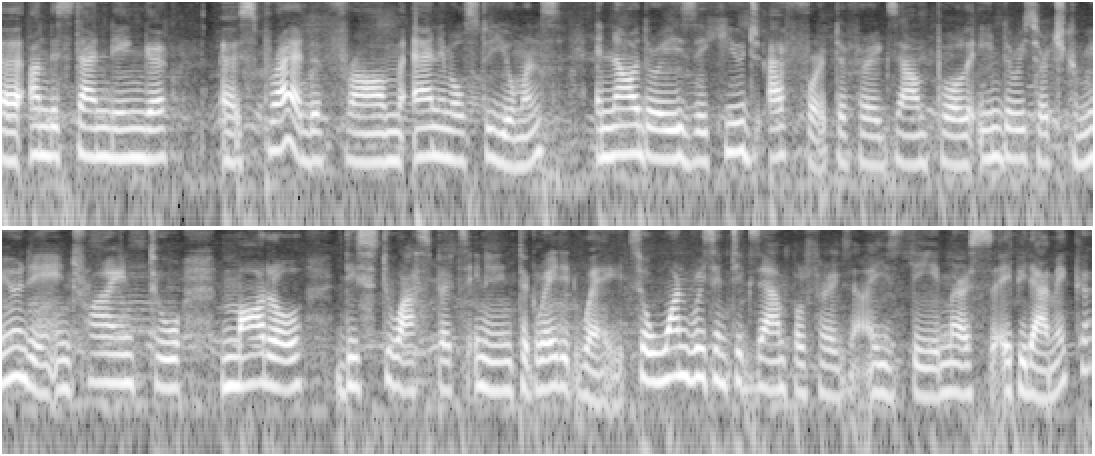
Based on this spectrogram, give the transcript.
uh, understanding uh, spread from animals to humans and now there is a huge effort, for example, in the research community in trying to model these two aspects in an integrated way. So one recent example, for example, is the MERS epidemic,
